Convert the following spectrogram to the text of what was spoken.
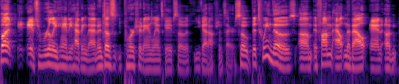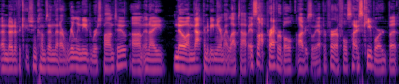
but it's really handy having that and it does portrait and landscape so you got options there so between those um, if i'm out and about and a, a notification comes in that i really need to respond to um, and i know i'm not going to be near my laptop. It's not preferable obviously. I prefer a full-size keyboard but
